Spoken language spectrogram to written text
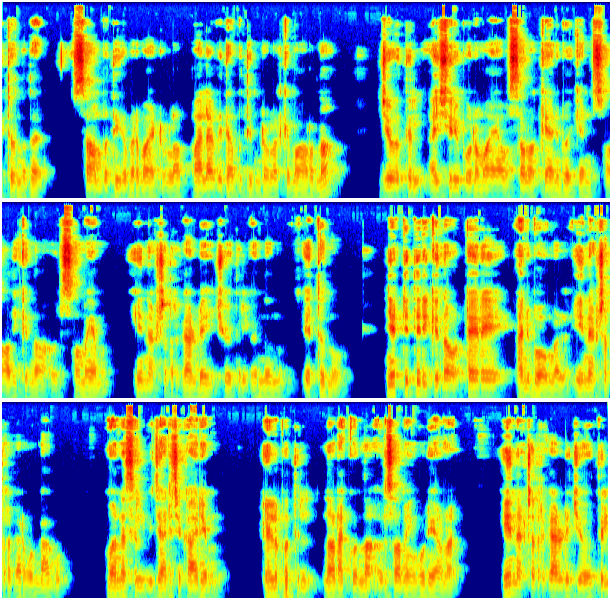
എത്തുന്നത്. സാമ്പത്തികപരമായിട്ടുള്ള പലവിധ ബുദ്ധിമുട്ടുകളൊക്കെ മാറുന്ന ജീവിതത്തിൽ ഐശ്വര്യപൂർണമായ അവസ്ഥകളൊക്കെ അനുഭവിക്കാൻ സാധിക്കുന്ന ഒരു സമയം ഈ നക്ഷത്രക്കാരുടെ ജീവിതത്തിൽ എന്നും എത്തുന്നു. ഞെട്ടിത്തിരിക്കുന്ന ഒട്ടേറെ അനുഭവങ്ങൾ ഈ നക്ഷത്രക്കാർക്കുണ്ടാകും. മനസ്സിൽ വിചാരിച്ച കാര്യം എളുപ്പത്തിൽ നടക്കുന്ന ഒരു സമയം കൂടിയാണ്. ഈ നക്ഷത്രക്കാരുടെ ജീവിതത്തിൽ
